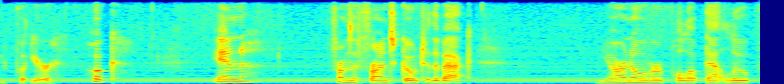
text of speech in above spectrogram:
You put your hook in from the front, go to the back, yarn over, pull up that loop,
